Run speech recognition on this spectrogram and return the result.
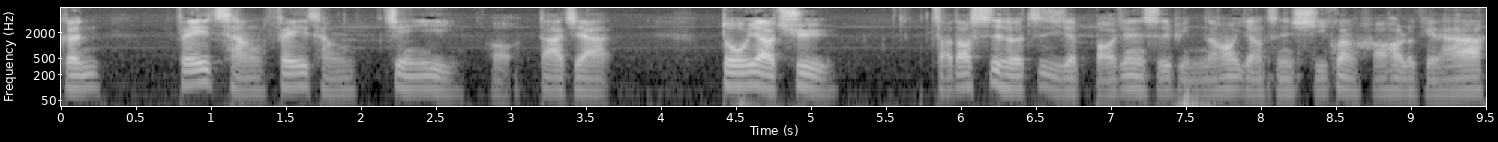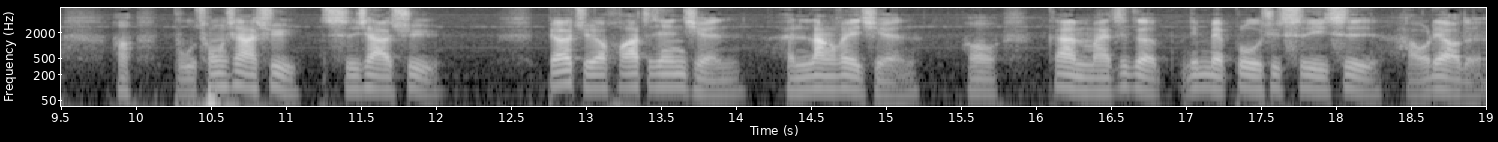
跟非常非常建议。哦，大家都要去找到适合自己的保健食品，然后养成习惯，好好的给它好补充下去，吃下去。不要觉得花这些钱很浪费钱哦，干买这个，你没不如去吃一次好料的。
